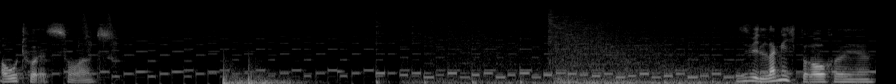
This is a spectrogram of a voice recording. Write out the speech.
Auto Assault. Wie lange ich brauche hier.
